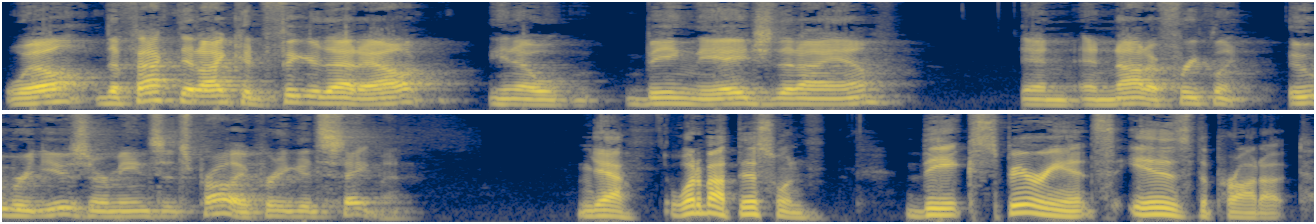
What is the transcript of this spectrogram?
Well, the fact that I could figure that out, you know, being the age that I am, and and not a frequent Uber user means it's probably a pretty good statement. Yeah. What about this one? The experience is the product.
